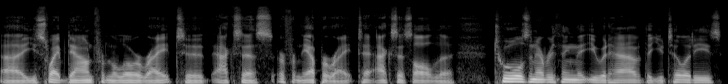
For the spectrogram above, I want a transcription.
Uh, you swipe down from the lower right to access, or from the upper right to access all the tools and everything that you would have, the utilities,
